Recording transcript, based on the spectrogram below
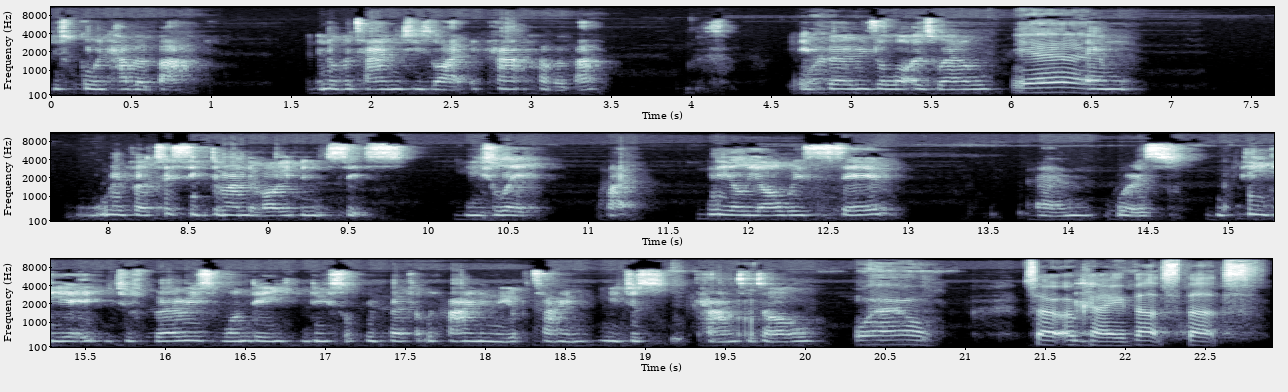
just go and have a bath, and other times he's like, I can't have a bath. It Wow. varies a lot as well. Yeah. Um, with autistic demand avoidance, it's usually like nearly always the same. Um, whereas PDA, it just varies. One day you can do something perfectly fine, and the other time you just can't at all. Wow. So okay, that's that's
